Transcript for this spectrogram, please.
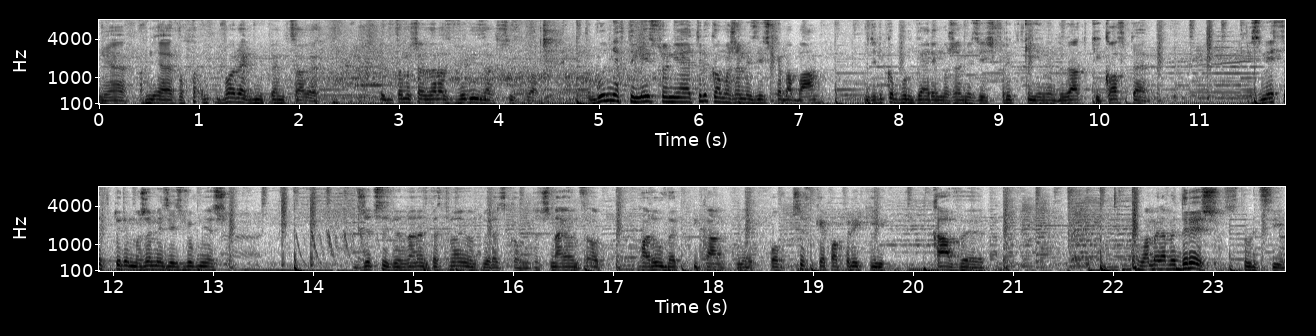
Nie, nie, wo- worek mi pękł cały. To muszę zaraz wylizać wszystko. Ogólnie w tym miejscu nie tylko możemy zjeść kebaba, nie tylko burgery, możemy zjeść frytki, inne dodatki, koftę. Jest miejsce, w którym możemy zjeść również rzeczy związane z gastronomią turecką, zaczynając od parówek pikantnych, po wszystkie papryki, kawy. Mamy nawet ryż z Turcji.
